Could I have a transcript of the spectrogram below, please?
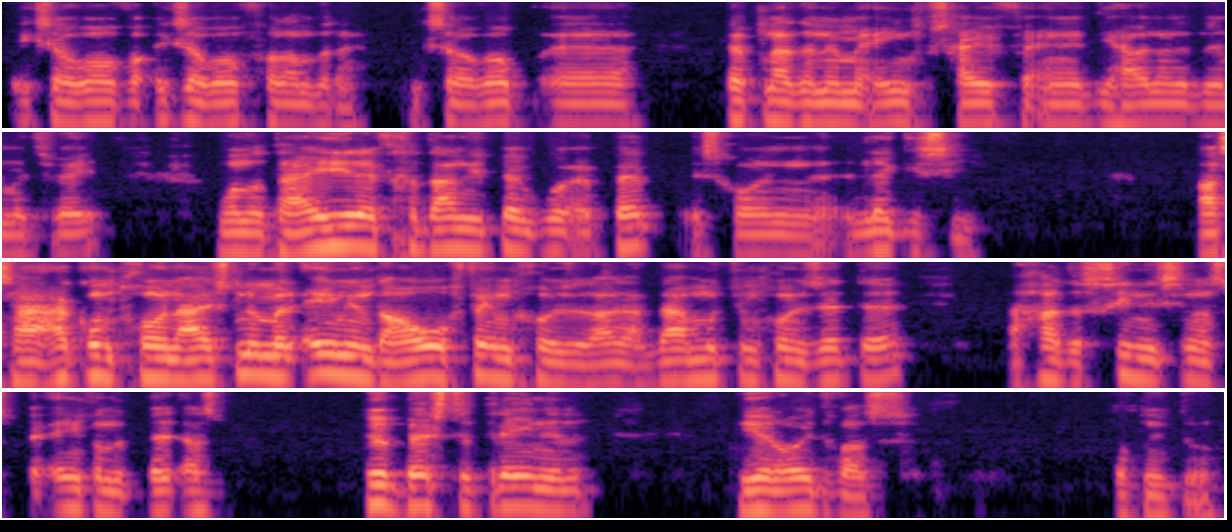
ik zou wel, ik zou wel veranderen. Ik zou wel Pep naar de nummer 1 verschuiven en Eddie Howe naar de nummer 2. Want wat hij hier heeft gedaan, die Pep, Pep is gewoon legacy. Als hij, hij komt gewoon, hij is nummer 1 in de Hall of Fame. Daar, daar moet je hem gewoon zetten. Hij gaat de geschiedenis zien als een van de, als de beste trainer die er ooit was. Tot nu toe.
